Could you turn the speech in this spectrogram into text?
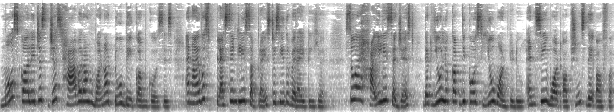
Most colleges just have around one or two BCom courses, and I was pleasantly surprised to see the variety here. So I highly suggest that you look up the course you want to do and see what options they offer.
